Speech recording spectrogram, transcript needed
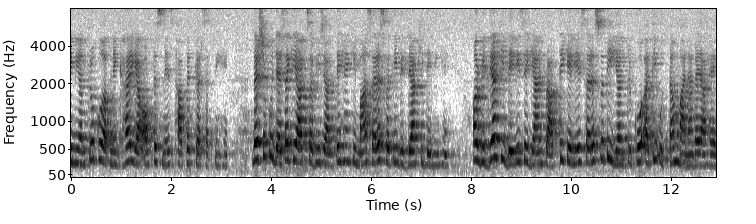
इन यंत्रों को अपने घर या ऑफ़िस में स्थापित कर सकते हैं। दर्शकों, जैसा कि आप सभी जानते हैं कि माँ सरस्वती विद्या की देवी हैं। और विद्या की देवी से ज्ञान प्राप्ति के लिए सरस्वती यंत्र को अति उत्तम माना गया है।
